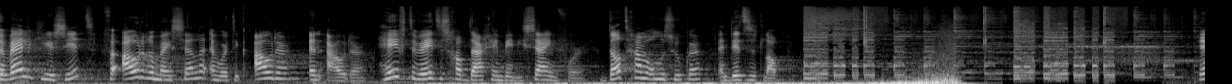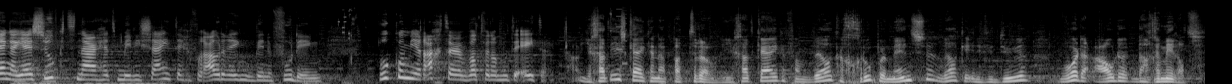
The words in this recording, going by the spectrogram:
Terwijl ik hier zit, verouderen mijn cellen en word ik ouder en ouder. Heeft de wetenschap daar geen medicijn voor? Dat gaan we onderzoeken en dit is het lab. Renga, jij zoekt naar het medicijn tegen veroudering binnen voeding. Hoe kom je erachter wat we dan moeten eten? Nou, je gaat eerst kijken naar patronen. Je gaat kijken van welke groepen mensen, welke individuen worden ouder dan gemiddeld.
